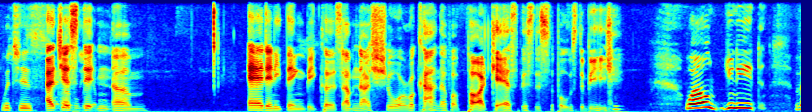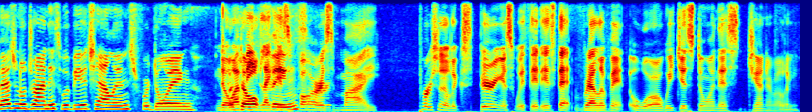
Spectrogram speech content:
which is I just didn't um add anything because I'm not sure what kind of a podcast this is supposed to be. Well, you need vaginal dryness would be a challenge for doing No, I mean adult like things. as far as my personal experience with it, is that relevant or are we just doing this generally?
